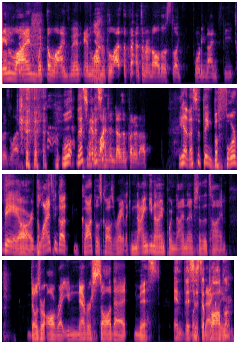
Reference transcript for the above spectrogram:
in line with the linesman, in line Yeah. with the last defense, and Ronaldo's like forty nine feet to his left. well, that's the that's the- lineman doesn't put it up. yeah, that's the thing. Before VAR, the linesman got got those calls right, like ninety nine point nine nine percent of the time. Those were all right. You never saw that miss. and this is the problem. clear.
